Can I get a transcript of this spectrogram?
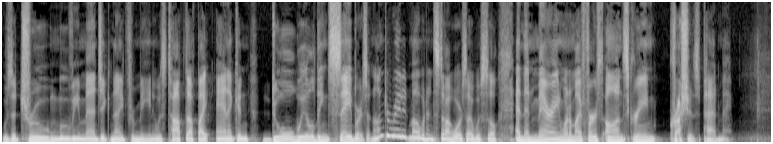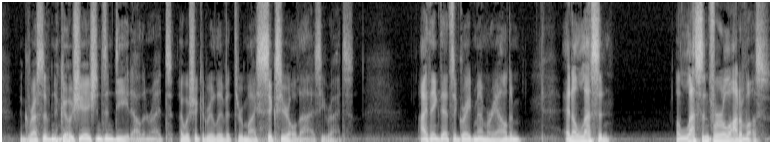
It was a true movie magic night for me, and it was topped off by Anakin dual wielding sabers, an underrated moment in Star Wars, I whistle, and then marrying one of my first on screen crushes, Padme. Aggressive negotiations indeed, Alden writes. I wish I could relive it through my six year old eyes, he writes. I think that's a great memory, Alden, and a lesson. A lesson for a lot of us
